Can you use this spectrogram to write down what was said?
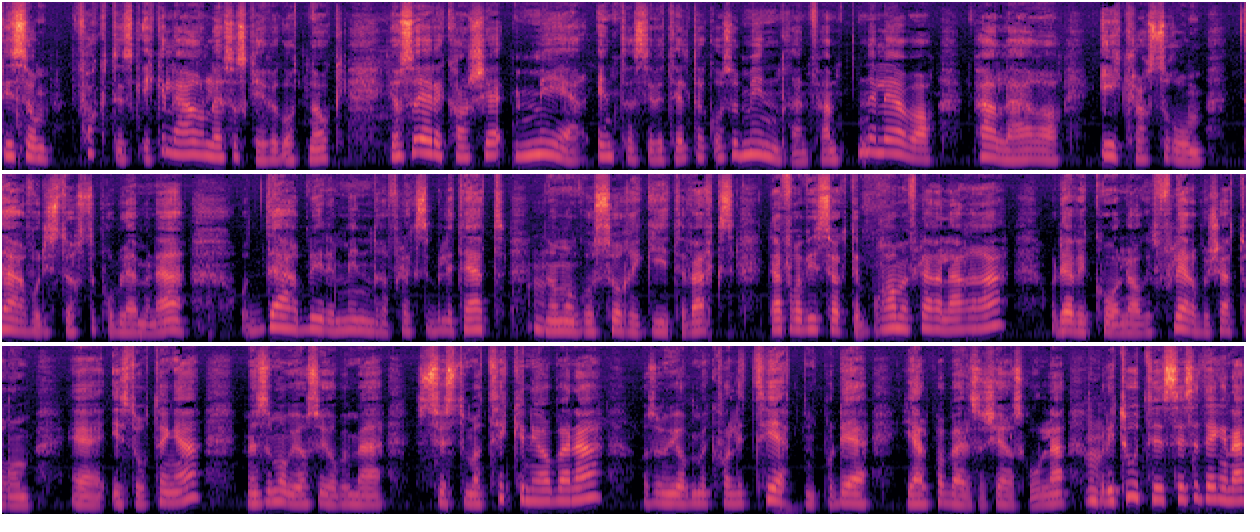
de som faktisk ikke lærer å lese og skrive godt nok, ja, så er det kanskje mer intensive tiltak, også mindre enn 15 elever per lærer i klasserom der hvor de største problemene er. Og der blir det mindre fleksibilitet når man går så rigid til verks. Derfor har vi sagt det er bra med flere lærere, og det har vi laget flere budsjetter om eh, i Stortinget. Men så må vi også jobbe med systematikken i arbeidet, og så må vi jobbe med kvaliteten på det hjelpearbeidet som skjer i skolene. Og de to siste tingene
